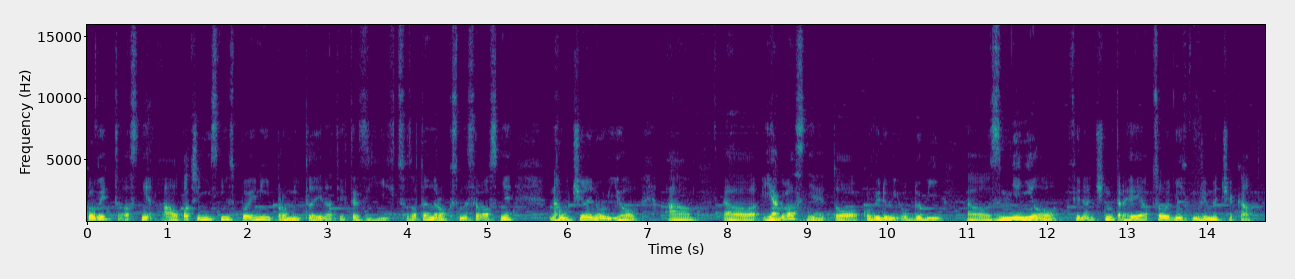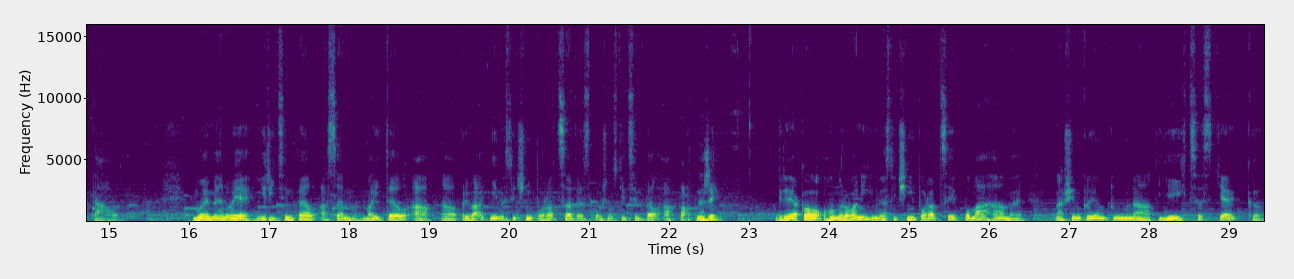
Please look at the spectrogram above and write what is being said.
COVID vlastně a opatření s ním spojený promítly na těch trzích, co za ten rok jsme se vlastně naučili novýho a jak vlastně to covidové období změnilo finanční trhy a co od nich můžeme čekat dál. Moje jméno je Jiří Cimpel a jsem majitel a privátní investiční poradce ve společnosti Cimpel a partneři, kde jako honorovaný investiční poradci pomáháme našim klientům na jejich cestě k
